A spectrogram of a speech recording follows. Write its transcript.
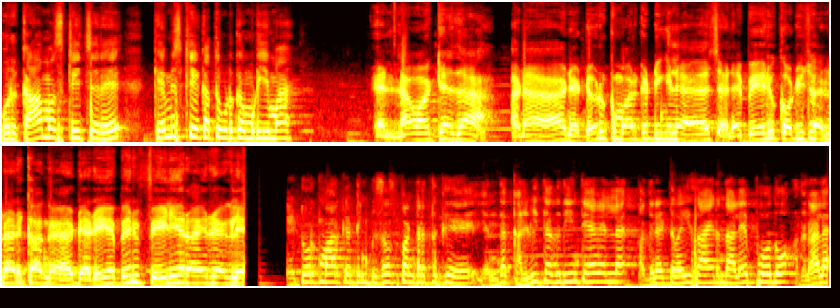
ஒரு காமர்ஸ் டீச்சரு கெமிஸ்ட்ரியை கற்றுக் கொடுக்க முடியுமா? எல்லாம் ஓகே தான். ஆனால் நெட்வொர்க் மார்க்கெட்டிங்கில் சில பேர் கொடிசர்னா இருக்காங்க. நிறைய பேர் ஃபெயிலியர் ஆயிடுறாங்களே. நெட்வொர்க் மார்க்கெட்டிங் பிஸ்னஸ் பண்ணுறதுக்கு எந்த கல்வி தகுதியும் தேவையில்லை. பதினெட்டு வயசு ஆயிருந்தாலே போதும். அதனால்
